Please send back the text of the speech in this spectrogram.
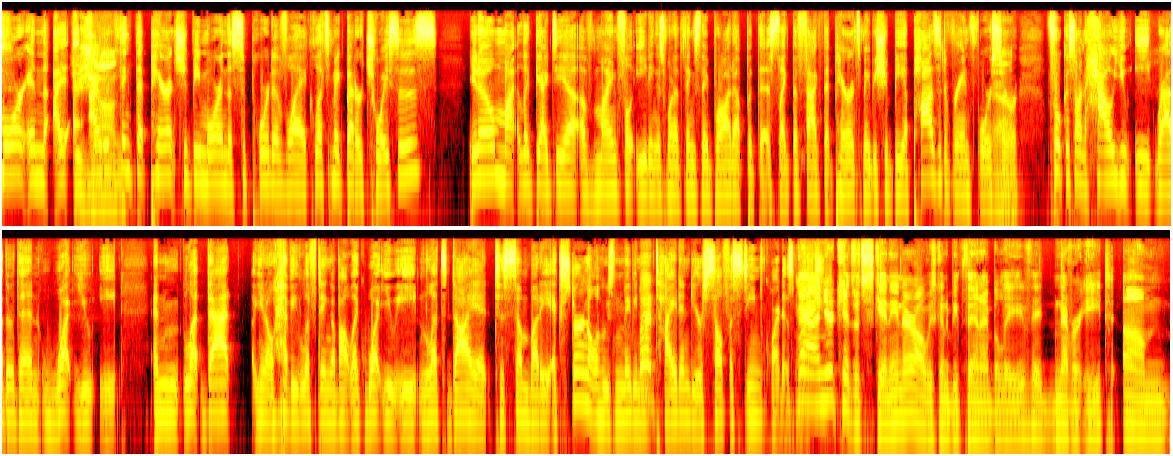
more in the. I She's I would think that parents should be more in the supportive, like let's make better choices. You know, my, like the idea of mindful eating is one of the things they brought up with this. Like the fact that parents maybe should be a positive reinforcer, focus on how you eat rather than what you eat, and let that you know heavy lifting about like what you eat and let's diet to somebody external who's maybe not tied into your self esteem quite as much. Yeah, and your kids are skinny, and they're always going to be thin. I believe they never eat. Um,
